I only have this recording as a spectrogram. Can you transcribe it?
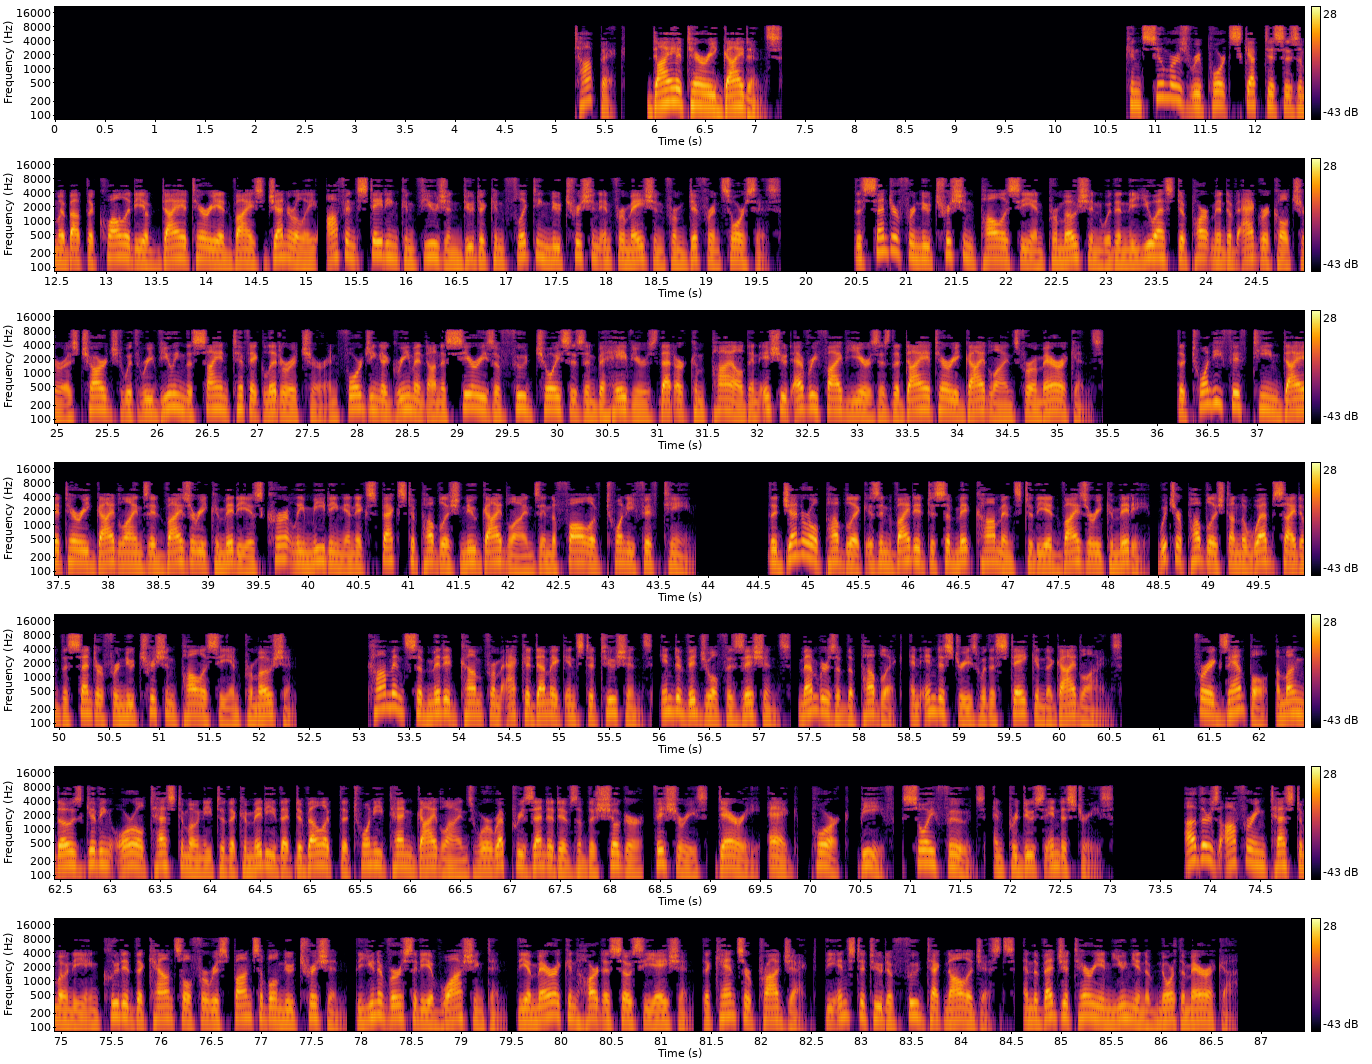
Dietary guidance Consumers report skepticism about the quality of dietary advice generally, often stating confusion due to conflicting nutrition information from different sources. The Center for Nutrition Policy and Promotion within the U.S. Department of Agriculture is charged with reviewing the scientific literature and forging agreement on a series of food choices and behaviors that are compiled and issued every five years as the Dietary Guidelines for Americans. The 2015 Dietary Guidelines Advisory Committee is currently meeting and expects to publish new guidelines in the fall of 2015. The general public is invited to submit comments to the advisory committee, which are published on the website of the Center for Nutrition Policy and Promotion. Comments submitted come from academic institutions, individual physicians, members of the public, and industries with a stake in the guidelines. For example, among those giving oral testimony to the committee that developed the 2010 guidelines were representatives of the sugar, fisheries, dairy, egg, pork, beef, soy foods, and produce industries. Others offering testimony included the Council for Responsible Nutrition, the University of Washington, the American Heart Association, the Cancer Project, the Institute of Food Technologists, and the Vegetarian Union of North America.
